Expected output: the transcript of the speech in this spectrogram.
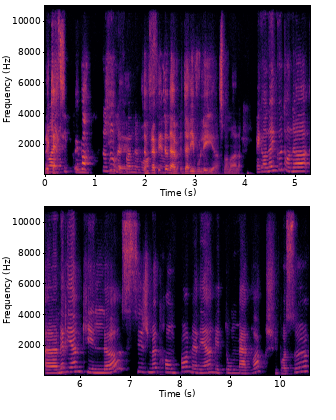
le Ouais, quartier. peu importe. Toujours Puis, le fun de euh, voir Ça me ferait plaisir d'a- d'aller vous lire à ce moment-là. Qu'on a, écoute, on a euh, Myriam qui est là. Si je ne me trompe pas, Myriam est au Maroc, je ne suis pas sûre.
